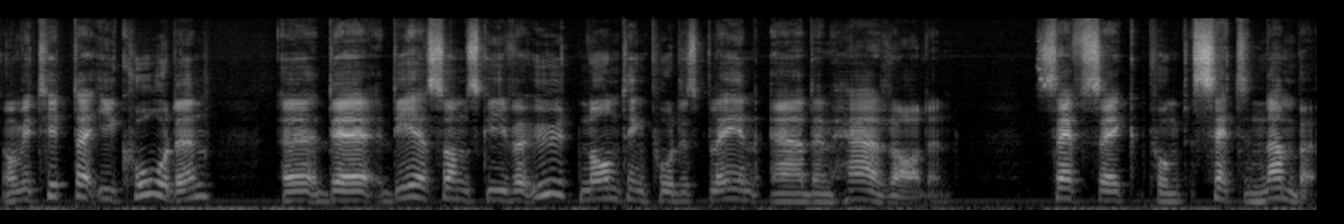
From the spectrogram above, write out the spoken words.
Om vi tittar i koden Eh, det, det som skriver ut någonting på displayen är den här raden. sefsec.setNumber.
